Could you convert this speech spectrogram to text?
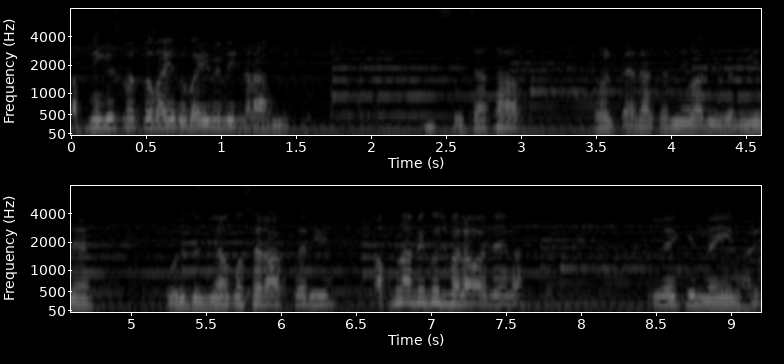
अपनी किस्मत तो भाई दुबई में भी खराब निकली। सोचा था पेट्रोल पैदा करने वाली ज़मीन है पूरी दुनिया को सैराब करिए अपना भी कुछ भला हो जाएगा। लेकिन नहीं भाई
